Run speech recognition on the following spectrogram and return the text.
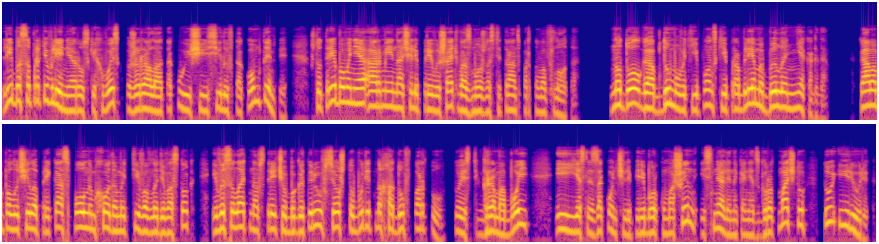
либо сопротивление русских войск пожирало атакующие силы в таком темпе, что требования армии начали превышать возможности транспортного флота. Но долго обдумывать японские проблемы было некогда. Кама получила приказ полным ходом идти во Владивосток и высылать навстречу богатырю все, что будет на ходу в порту, то есть громобой, и если закончили переборку машин и сняли, наконец, грот-мачту, то и Рюрик.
